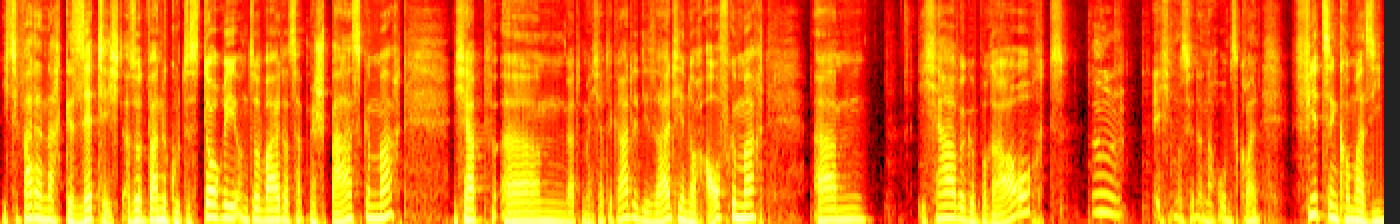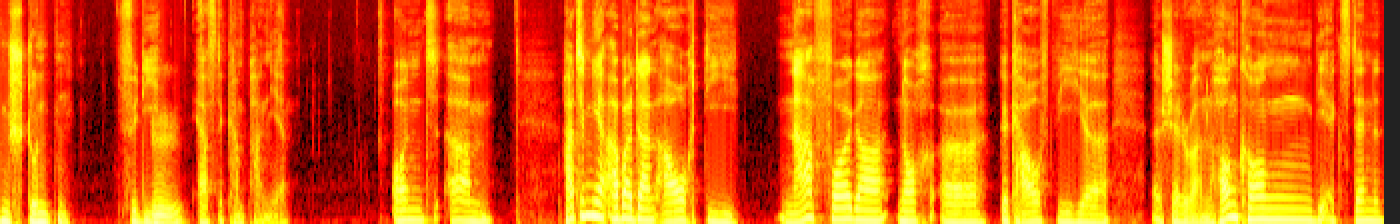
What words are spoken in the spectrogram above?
ich war danach gesättigt. Also es war eine gute Story und so weiter, das hat mir Spaß gemacht. Ich habe, ähm, warte mal, ich hatte gerade die Seite hier noch aufgemacht. Ähm, ich habe gebraucht, ich muss wieder nach oben scrollen, 14,7 Stunden für die mhm. erste Kampagne. Und ähm, hatte mir aber dann auch die Nachfolger noch äh, gekauft, wie hier äh, Shadowrun Hong Kong, die Extended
